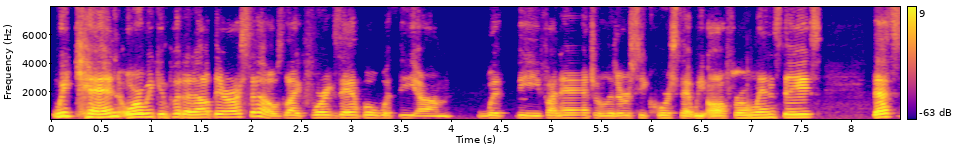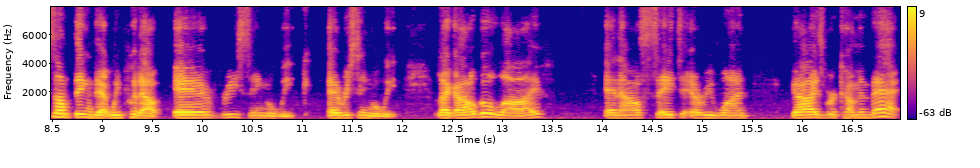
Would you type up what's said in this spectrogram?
we can or we can put it out there ourselves like for example with the um with the financial literacy course that we offer on Wednesdays, that's something that we put out every single week, every single week. Like I'll go live and I'll say to everyone, guys, we're coming back.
